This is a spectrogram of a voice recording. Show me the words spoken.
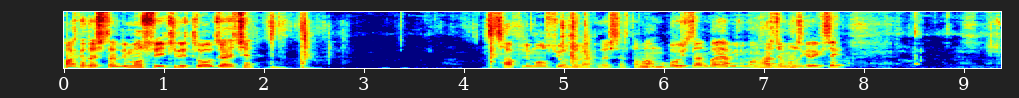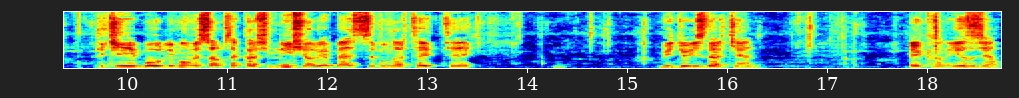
Arkadaşlar limon suyu 2 litre olacağı için saf limon suyu olacak arkadaşlar tamam mı? O yüzden bayağı bir limon harcamamız gerekecek. Peki bu limon ve sarımsak karışımı ne işe yarıyor? Ben size bunları tek tek video izlerken ekranı yazacağım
